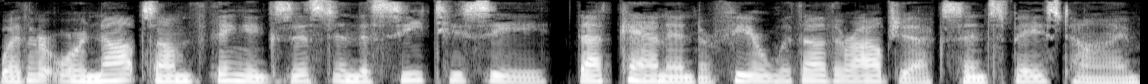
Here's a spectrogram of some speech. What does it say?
whether or not something exists in the CTC that can interfere with other objects in spacetime.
